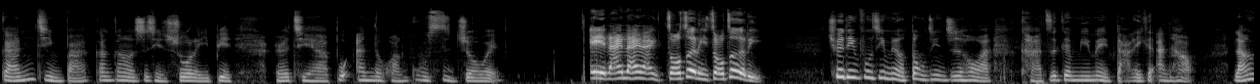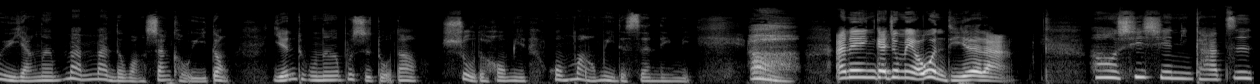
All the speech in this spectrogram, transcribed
赶紧把刚刚的事情说了一遍，而且啊，不安的环顾四周。哎，哎，来来来，走这里，走这里。确定附近没有动静之后啊，卡兹跟咩妹打了一个暗号。狼与羊呢，慢慢的往山口移动，沿途呢，不时躲到。树的后面或茂密的森林里啊，安妮应该就没有问题了啦。哦，谢谢你，卡兹。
